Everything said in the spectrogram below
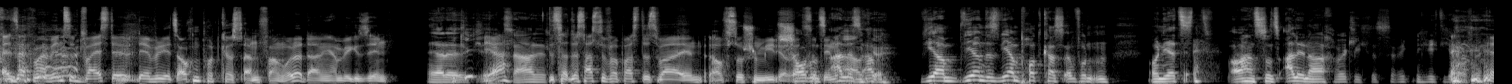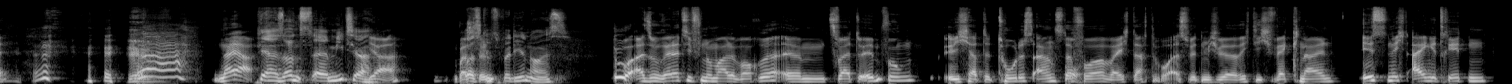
Also sag mal, Vincent weiß, der, der will jetzt auch einen Podcast anfangen, oder? Daniel, haben wir gesehen. Ja, der, Wirklich? ja, klar. Das, das hast du verpasst, das war in, auf Social Media. Schaut weißt du, uns alles Ah, okay. ab. Wir haben, wir haben das, wir haben Podcast erfunden und jetzt machen es uns alle nach, wirklich. Das regt mich richtig auf. Ah, naja, Ja, sonst, äh, Mietja, ja. Was, was gibt's bei dir Neues? Du, also relativ normale Woche. Ähm, zweite Impfung. Ich hatte Todesangst Oh. davor, weil ich dachte, boah, es wird mich wieder richtig wegknallen. Ist nicht eingetreten,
